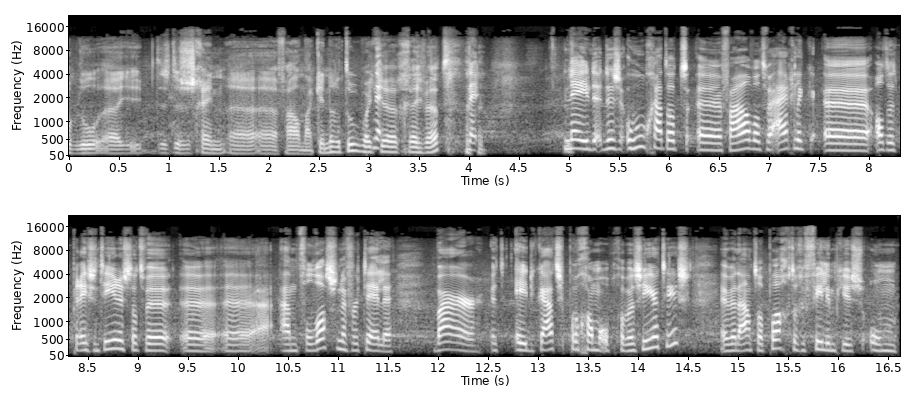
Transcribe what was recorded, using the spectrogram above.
Ik bedoel, uh, dus, dus geen uh, verhaal naar kinderen toe wat je gegeven hebt? Nee. Nee, dus hoe gaat dat uh, verhaal? Wat we eigenlijk uh, altijd presenteren is dat we uh, aan volwassenen vertellen waar het educatieprogramma op gebaseerd is. We hebben een aantal prachtige filmpjes om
